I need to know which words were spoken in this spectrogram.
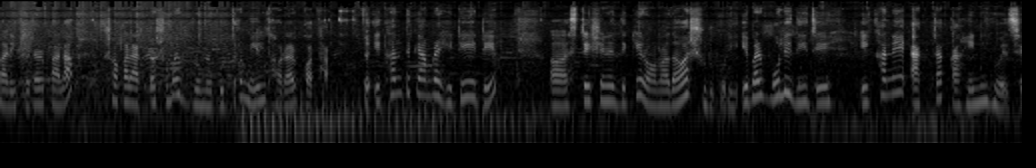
বাড়ি ফেরার পালা, সকাল আটটার সময় ব্রহ্মপুত্র মেল ধরার কথা। তো এখান থেকে আমরা হেঁটে হেঁটে স্টেশনের দিকে রওনা দেওয়া শুরু করি। এবার বলে দিই যে এখানে একটা কাহিনী হয়েছে।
